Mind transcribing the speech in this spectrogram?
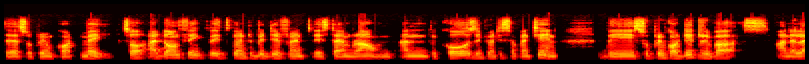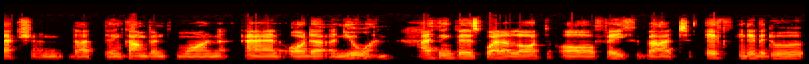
the Supreme Court made. So I don't think it's going to be different this time round. And because in 2017, the Supreme Court did reverse an election that the incumbent won and order a new one, I think there's quite a lot of faith that if indeed they do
